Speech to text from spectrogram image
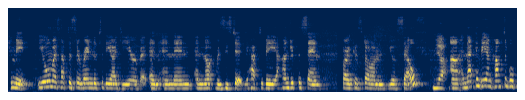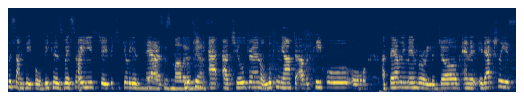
commit. You almost have to surrender to the idea of it and, and then and not resist it. You have to be 100% focused on yourself yeah. Uh, and that can be uncomfortable for some people because we're so used to, particularly as parents, yes, as mothers, looking yes. at our children or looking after other people or a family member or your job. And it, it actually is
